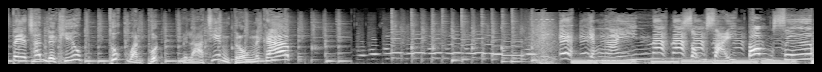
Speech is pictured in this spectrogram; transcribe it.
Station The Cube ทุกวันพุธเวลาเที่ยงตรงนะครับ เอ๊ะ ยังไงนะนะสงสัยต้องสืบ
